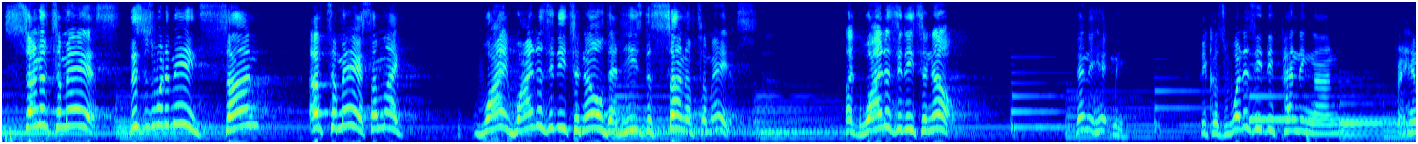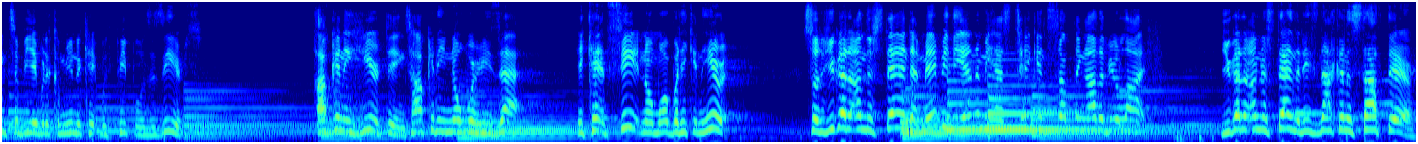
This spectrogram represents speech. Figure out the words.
Son of Timaeus. This is what it means. Son of Timaeus. I'm like, why, why does he need to know that he's the son of Timaeus? Like, why does he need to know? Then it hit me. Because what is he depending on for him to be able to communicate with people is his ears. How can he hear things? How can he know where he's at? He can't see it no more, but he can hear it. So you got to understand that maybe the enemy has taken something out of your life. You got to understand that he's not going to stop there.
